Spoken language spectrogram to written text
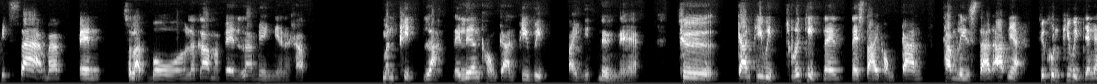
พิซซ่ามาเป็นสลัดโบ แล้วก็มาเป็นราเมงเนี่ยนะครับ มันผิดหลักในเรื่องของการพีวิตไปนิดหนึ่งนะฮะคือการพีวิตธุรกิจในในสไตล์ของการทำ lean startup เนี่ย คือคุณ pivot ยังไง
